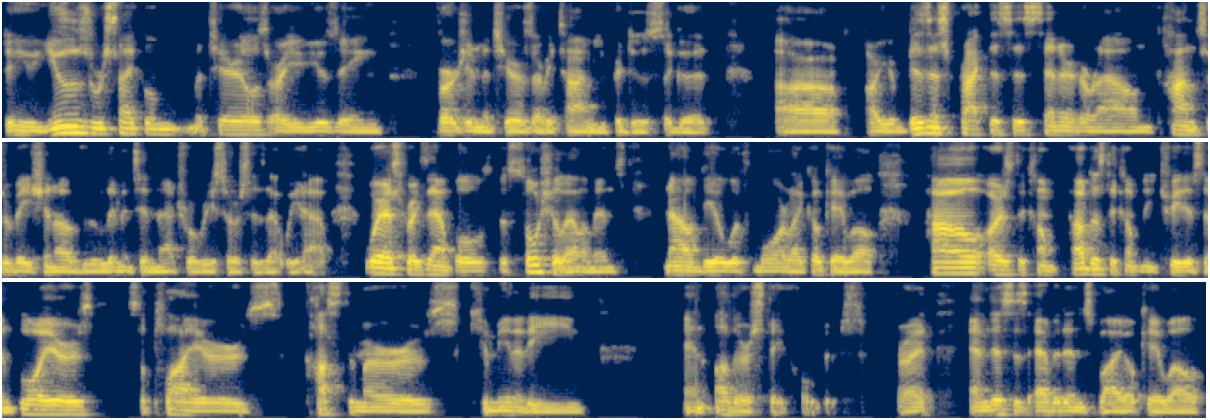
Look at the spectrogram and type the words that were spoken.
do you use recycled materials or are you using virgin materials every time you produce a good uh, are your business practices centered around conservation of the limited natural resources that we have? Whereas, for example, the social elements now deal with more like, okay, well, how is the com- how does the company treat its employers, suppliers, customers, community, and other stakeholders, right? And this is evidenced by, okay, well,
